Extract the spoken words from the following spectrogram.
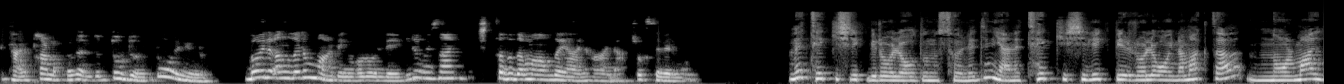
bir tane parmakla önünde durduğum gibi oynuyorum. Böyle anılarım var benim o rolle ilgili. O yüzden hiç tadı damağımda yani hala. Çok severim onu. Ve tek kişilik bir rol olduğunu söyledin. Yani tek kişilik bir rolü oynamak da normal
